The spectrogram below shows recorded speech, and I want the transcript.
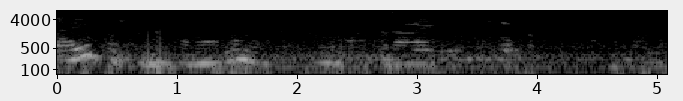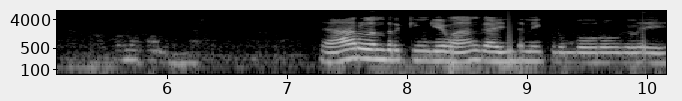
லைவ் யார் வந்திருக்கீங்க? வாங்க ஐந்தனை குடும்ப உறவுகளே.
